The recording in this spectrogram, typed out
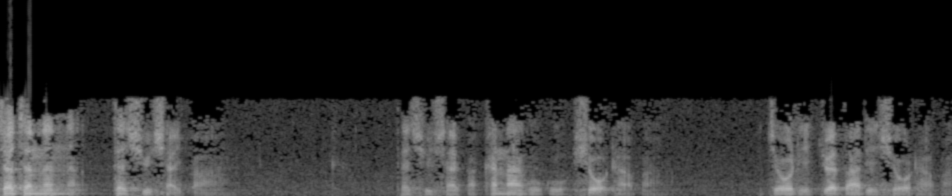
ကြာချနနတက်ရှုရှိုက်ပါ တက်ရှုရှိုက်ပါခန္ဓာကိုယ်ကိုလျှော့ထားပါအကျော်တွေကြွက်သားတွေလျှော့ထားပါ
